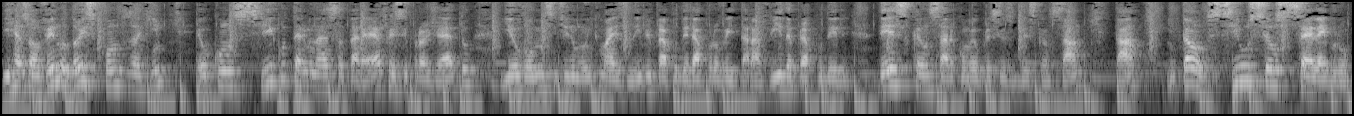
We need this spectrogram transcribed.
e resolvendo dois pontos aqui, eu consigo terminar essa tarefa, esse projeto e eu vou me sentir muito mais livre para poder aproveitar a vida, para poder descansar como eu preciso descansar, tá? Então, se o seu cérebro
